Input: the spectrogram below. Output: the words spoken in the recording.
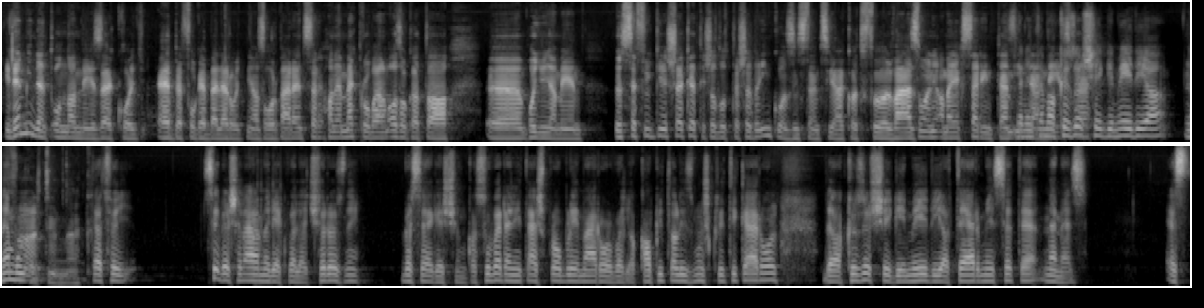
én nem mindent onnan nézek, hogy ebbe fog-e belerodni az Orbán rendszer, hanem megpróbálom azokat a, hogy mondjam én, összefüggéseket és adott esetben inkonzisztenciákat fölvázolni, amelyek szerintem Szerintem a közösségi média nem föltűnnek. úgy, tehát hogy szívesen elmegyek veled sörözni, beszélgessünk a szuverenitás problémáról, vagy a kapitalizmus kritikáról, de a közösségi média természete nem ez. Ez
